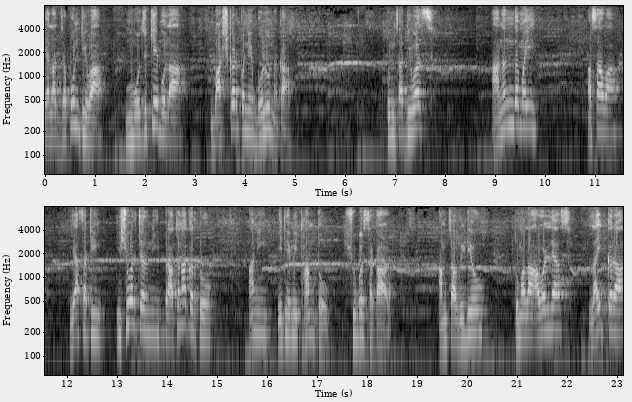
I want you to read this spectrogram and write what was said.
याला जपून ठेवा. मोजके बोला बाष्कडपणे बोलू नका. तुमचा दिवस आनंदमयी असावा. यासाठी ईश्वरचरणी प्रार्थना करतो आणि इथे मी थांबतो. शुभ सकाळ. आमचा व्हिडिओ तुम्हाला आवडल्यास लाईक करा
